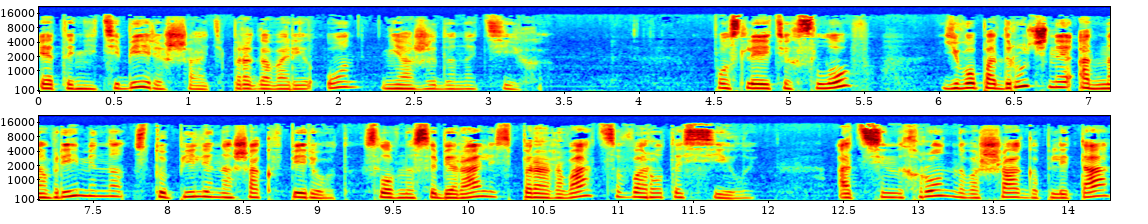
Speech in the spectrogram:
это не тебе решать», — проговорил он неожиданно тихо. После этих слов его подручные одновременно ступили на шаг вперед, словно собирались прорваться в ворота силы. От синхронного шага плита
